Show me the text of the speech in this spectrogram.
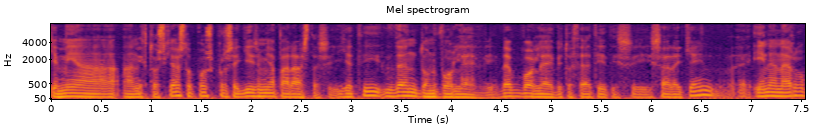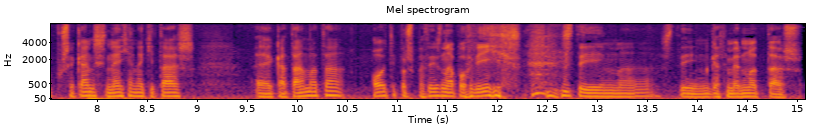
και μια ανοιχτοσιά στο πώς προσεγγίζει μια παράσταση. Γιατί δεν τον βολεύει, δεν βολεύει το θεατή της η Σάρα Κέιν. Ε, Είναι ένα έργο που σε κάνει συνέχεια να κοιτάς ε, κατάματα ό,τι προσπαθείς να αποφύγεις στην, α, στην καθημερινότητά σου.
